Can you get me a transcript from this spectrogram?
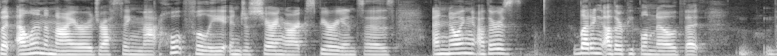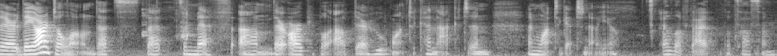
But Ellen and I are addressing that hopefully in just sharing our experiences and knowing others, letting other people know that they're they aren't alone. That's that's a myth. Um, there are people out there who want to connect and and want to get to know you. I love that. That's awesome.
